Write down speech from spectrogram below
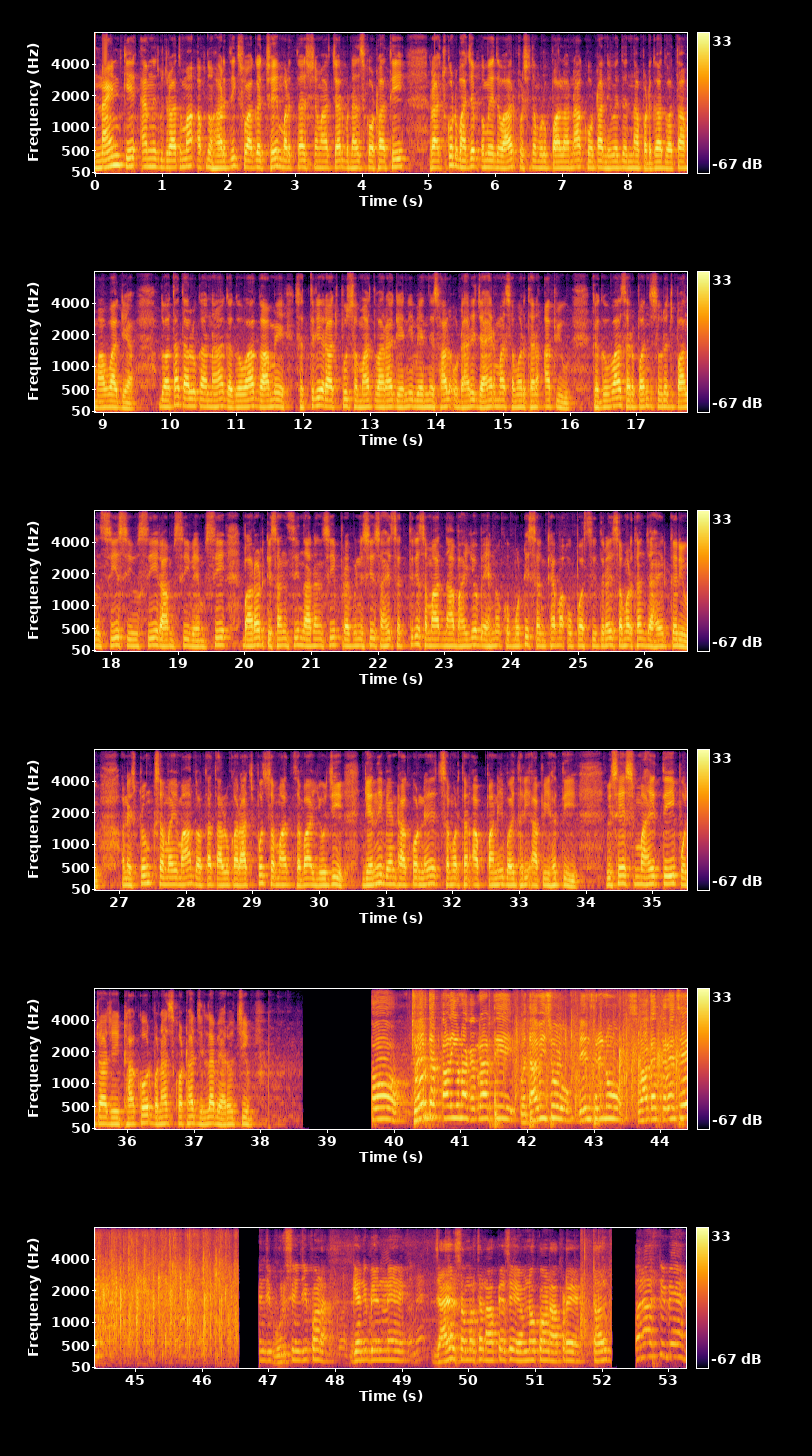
Nine કે એમની ગુજરાતમાં આપનું હાર્દિક સ્વાગત છે. મળતા સમાચાર બનાસકાંઠાથી રાજકોટ ભાજપ ઉમેદવાર પુરુષોત્તમ રૂપાલાના ખોટા નિવેદનના પડઘા દ્વાતા માવવા ગયા દ્વાતા તાલુકાના ગગવા ગામે ક્ષત્રિય રાજપૂત સમાજ દ્વારા ગેનીબેનને સાલ ઉઢારી જાહેરમાં સમર્થન આપ્યું. ગગવા સરપંચ સુરજપાલસિંહ, શિવસિંહ, રામસિંહ, ભેમસિંહ બારડ કિશનસિંહ, નારણસિંહ, પ્રવીણસિંહ સહિત ક્ષત્રિય સમાજના ભાઈઓ, બહેનો ખૂબ મોટી સંખ્યામાં ઉપસ્થિત રહી સમર્થન જાહેર કર્યું. અને ટૂંક સમયમાં દ્વાતા તાલુકા રાજપૂત સમાજ સભા યોજી ગેનીબેન ઠાકોરને સમર્થન આપવાની બાંયધરી આપી હતી. વિશેષ માહિતી પોચાજી ઠાકોર બનાસકાંઠા જિલ્લા બ્યુરો ચીફ. તો જોરદાર તાળીઓના ગગડાટથી વધાવીશું. બેનશ્રીનું સ્વાગત કરે છે. ભૂરસિંહજી પણ જ્ઞાનીબેનને જાહેર સમર્થન આપે છે. એમનો પણ આપણે બનાસની બેન.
